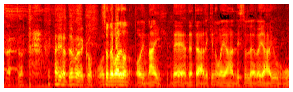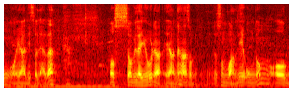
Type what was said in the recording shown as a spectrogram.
Nettopp. ja, det var jo et godt råd. Så det var sånn Oi, nei, det, dette er ikke noe jeg har lyst til å leve. Jeg er jo ung, og jeg har lyst til å leve. Og så vil jeg gjøre gjerne ha sånn, som vanlig ungdom og,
